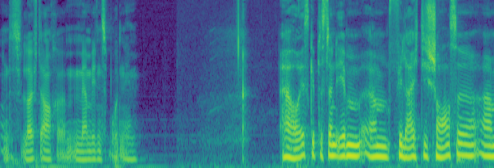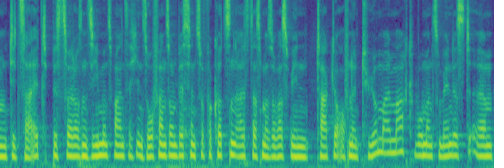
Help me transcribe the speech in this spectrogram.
und das läuft auch, mehr mit ins Boot nehmen. Herr Heuss, gibt es denn eben ähm, vielleicht die Chance, ähm, die Zeit bis 2027 insofern so ein bisschen zu verkürzen, als dass man sowas wie einen Tag der offenen Tür mal macht, wo man zumindest ähm,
